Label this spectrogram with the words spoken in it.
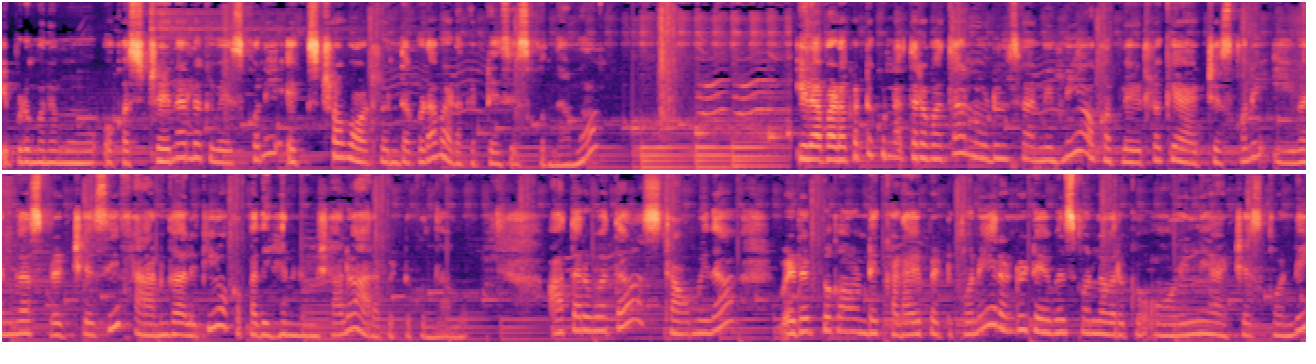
ఇప్పుడు మనము ఒక స్ట్రైనర్లోకి వేసుకొని ఎక్స్ట్రా వాటర్ అంతా కూడా వడకట్టేసేసుకుందాము ఇలా వడకట్టుకున్న తర్వాత నూడిల్స్ అన్నింటినీ ఒక ప్లేట్లోకి యాడ్ చేసుకొని ఈవెన్గా స్ప్రెడ్ చేసి ఫ్యాన్ గాలికి ఒక పదిహేను నిమిషాలు ఆరబెట్టుకుందాము. ఆ తర్వాత స్టవ్ మీద వెడల్పుగా ఉండే కడాయి పెట్టుకొని రెండు టేబుల్ స్పూన్ల వరకు ఆయిల్ని యాడ్ చేసుకోండి.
